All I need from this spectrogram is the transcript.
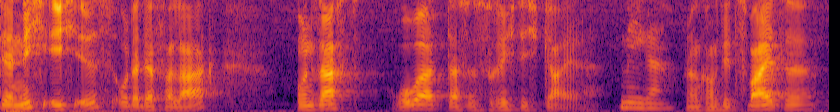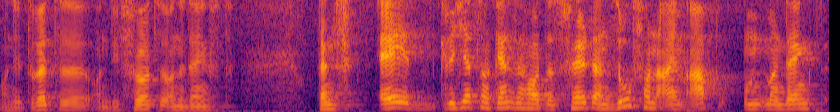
der nicht ich ist oder der Verlag und sagt, Robert, das ist richtig geil. Mega. Und dann kommt die zweite und die dritte und die vierte und du denkst, dann kriege ich jetzt noch Gänsehaut, das fällt dann so von einem ab und man denkt,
